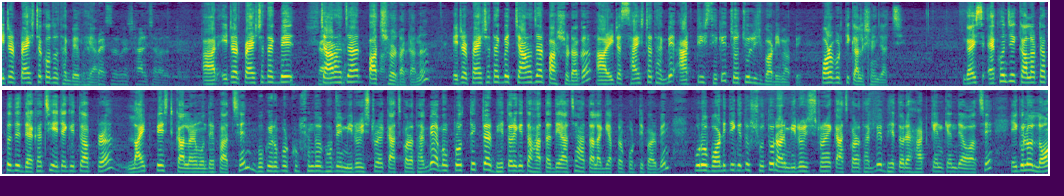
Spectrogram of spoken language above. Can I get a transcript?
এটার প্রাইসটা কত থাকবে ভাইয়া? আর এটার প্রাইসটা থাকবে চার হাজার পাঁচশো টাকা না? এটার প্রাইসটা থাকবে চার হাজার পাঁচশো টাকা। আর এটার সাইজটা থাকবে আটত্রিশ থেকে চৌচল্লিশ বডি মাপে পরবর্তী কালেকশন যাচ্ছি। গাইস এখন যে কালারটা আপনাদের দেখাচ্ছি, এটা কিন্তু আপনারা লাইট পেস্ট কালারের মধ্যে পাচ্ছেন। বুকের উপর খুব সুন্দরভাবে মিরর স্টোরে কাজ করা থাকবে এবং প্রত্যেকটার ভেতরে কিন্তু হাতা দেওয়া আছে, হাতা লাগিয়ে আপনারা পড়তে পারবেন। পুরো বডিতে কিন্তু সুতোর আর মিরর স্টোনে কাজ করা থাকবে, ভেতরে হাট ক্যান ক্যান দেওয়া আছে। এগুলো লং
